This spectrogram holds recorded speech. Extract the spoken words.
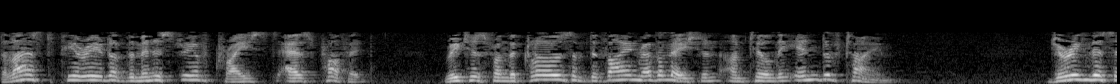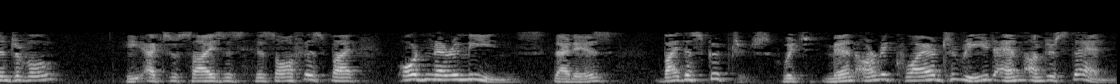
The last period of the ministry of Christ as prophet reaches from the close of divine revelation until the end of time. During this interval, he exercises his office by ordinary means, that is, by the Scriptures, which men are required to read and understand,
